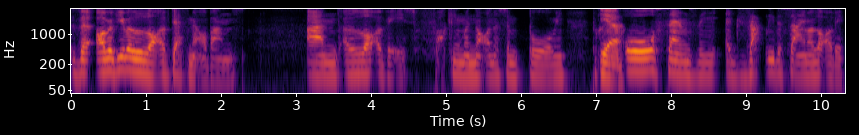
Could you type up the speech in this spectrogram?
that I review a lot of death metal bands and a lot of it is fucking monotonous and boring because Yeah. it all sounds the exactly the same. A lot of it.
